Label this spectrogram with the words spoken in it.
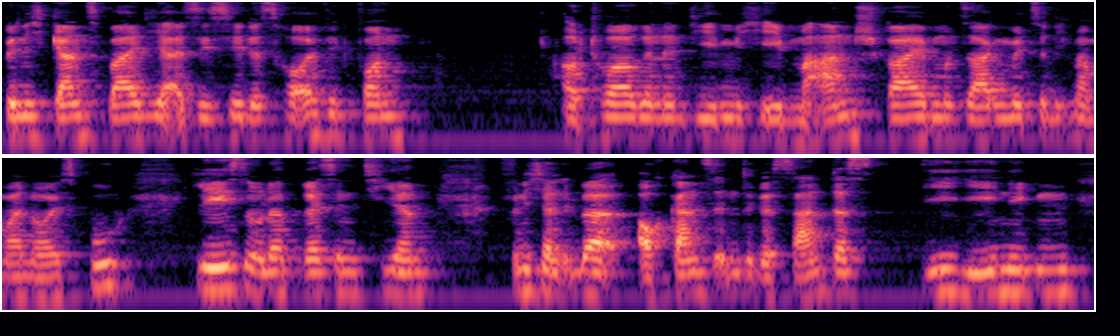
bin ich ganz bei dir. Also ich sehe das häufig von Autorinnen, die mich eben anschreiben und sagen, willst du nicht mal mein neues Buch lesen oder präsentieren? Finde ich dann immer auch ganz interessant, dass diejenigen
